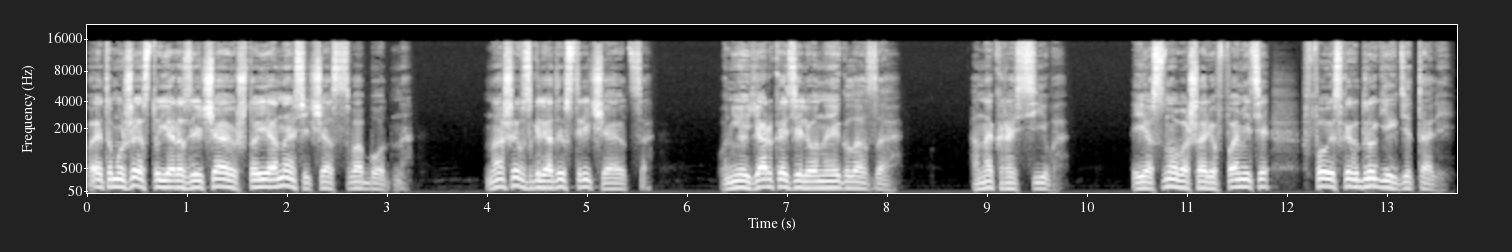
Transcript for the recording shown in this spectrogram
По этому жесту я различаю, что и она сейчас свободна. Наши взгляды встречаются. У нее ярко зеленые глаза. Она красива и я снова шарю в памяти в поисках других деталей.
